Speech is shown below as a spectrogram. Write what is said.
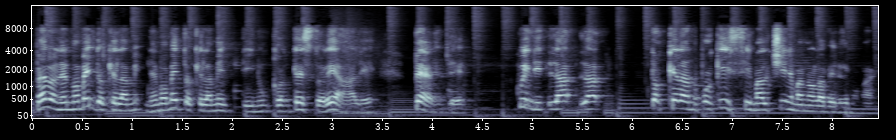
Però nel momento, che la, nel momento che la metti in un contesto reale, perde. Quindi la, la toccheranno pochissimo al cinema, non la vedremo mai.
